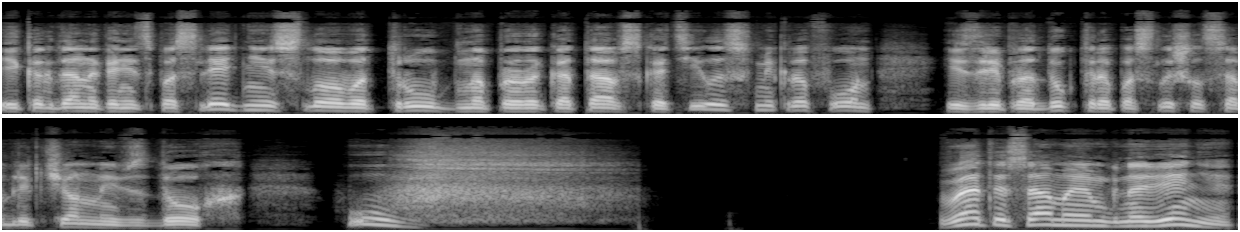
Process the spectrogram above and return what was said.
и когда, наконец, последнее слово, трубно пророкотав, скатилось в микрофон, из репродуктора послышался облегченный вздох. Уф! В это самое мгновение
